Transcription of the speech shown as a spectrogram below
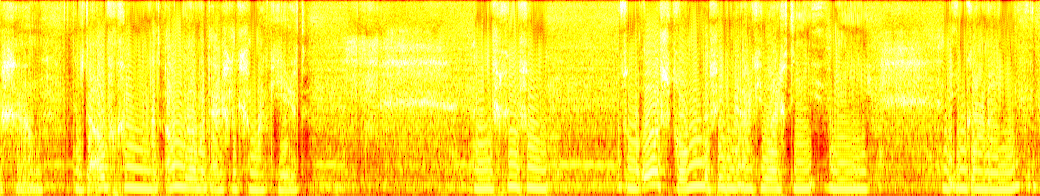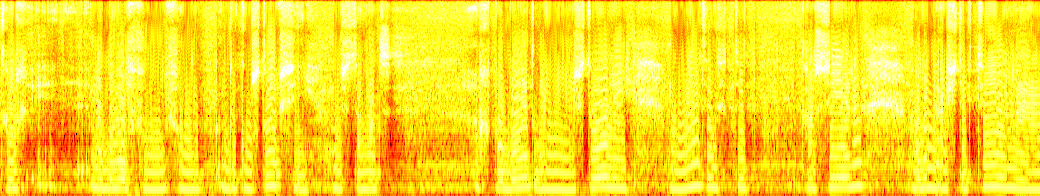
gaan. Dus de overgang naar het andere wordt eigenlijk gemarkeerd. En de figuur van, van de oorsprong, daar vinden we eigenlijk heel erg die, die, die terug met behulp van, van de, de constructie. Dus er wordt geprobeerd om in de historie momenten te traceren waarin de architectuur uh,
